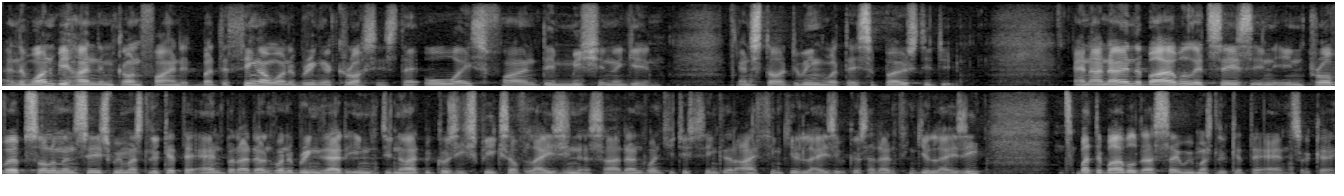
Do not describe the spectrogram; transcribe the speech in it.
And the one behind them can't find it. But the thing I want to bring across is they always find their mission again and start doing what they're supposed to do. And I know in the Bible it says in, in Proverbs, Solomon says we must look at the ant, but I don't want to bring that in tonight because he speaks of laziness. I don't want you to think that I think you're lazy because I don't think you're lazy. But the Bible does say we must look at the ants, okay?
